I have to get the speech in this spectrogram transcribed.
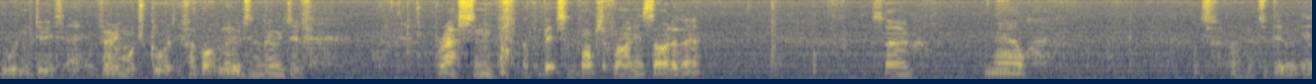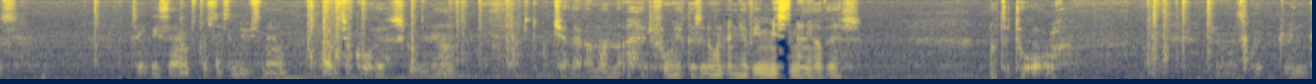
it wouldn't do it uh, very much good if I got loads and loads of brass and other bits and bobs flying inside of there. So now what I'm going to do is take this out because it's loose now. I took all the screws out. Just double check that I'm on that head for you because I don't want any of you missing any of this. Not at all. So let's quick drink.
